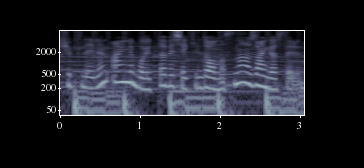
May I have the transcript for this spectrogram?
Küplerin aynı boyutta ve şekilde olmasına özen gösterin.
